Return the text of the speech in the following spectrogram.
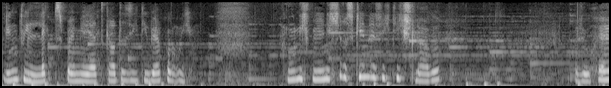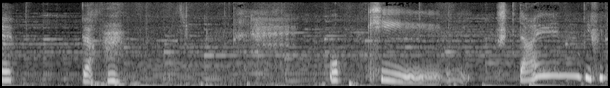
Irgendwie leckt es bei mir jetzt gerade, dass ich die Werkbank nicht. Und ich will nicht riskieren, dass ich dich schlage. Also, hä? Da. Okay. Stein, wie viele?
